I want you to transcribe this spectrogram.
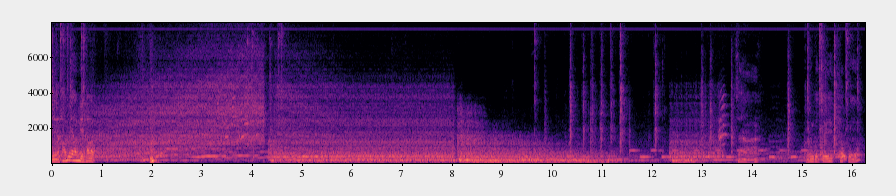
예 하메하메 핫 자, 그런 것도 있었고요.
